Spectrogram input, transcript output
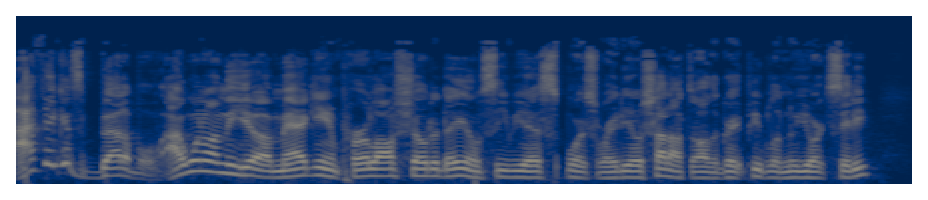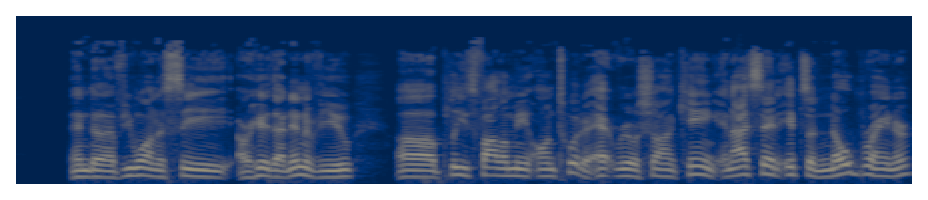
I think it's bettable. I went on the uh, Maggie and Perloff show today on CBS Sports Radio. Shout out to all the great people in New York City. And uh, if you want to see or hear that interview, uh, please follow me on Twitter at Real Sean King. And I said it's a no brainer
